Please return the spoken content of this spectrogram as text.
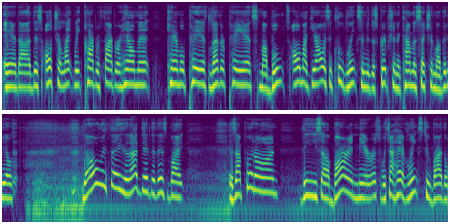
And uh, this ultra lightweight carbon fiber helmet, camel pants, leather pants, my boots, all my gear. I always include links in the description and comment section of my videos. The only thing that I did to this bike is I put on these uh, bar-end mirrors which I have links to by the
